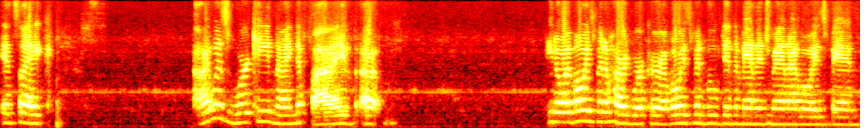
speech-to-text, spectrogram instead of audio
it's like I was working nine to five. Uh, you know, I've always been a hard worker. I've always been moved into management. I've always been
